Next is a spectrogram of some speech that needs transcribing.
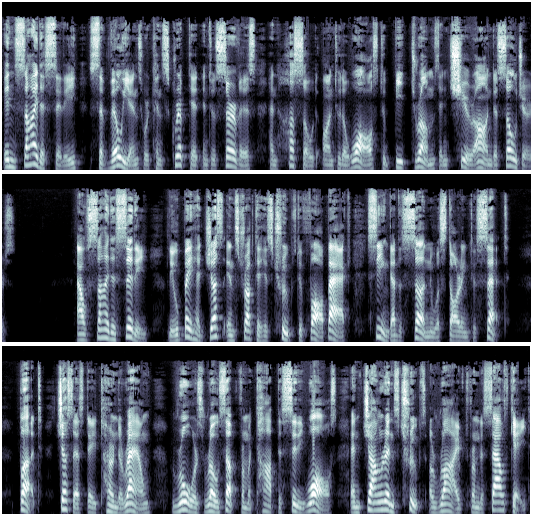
Inside the city, civilians were conscripted into service and hustled onto the walls to beat drums and cheer on the soldiers. Outside the city, Liu Bei had just instructed his troops to fall back, seeing that the sun was starting to set. But just as they turned around, roars rose up from atop the city walls, and Zhang Ren's troops arrived from the south gate,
